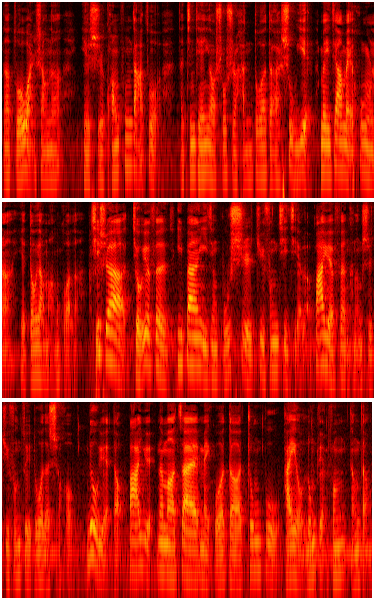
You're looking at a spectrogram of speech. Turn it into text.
那昨晚上呢，也是狂风大作。那今天要收拾很多的树叶，每家每户呢也都要忙活了。其实啊，九月份一般已经不是飓风季节了，八月份可能是飓风最多的时候，六月到八月。那么在美国的中部还有龙卷风等等。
